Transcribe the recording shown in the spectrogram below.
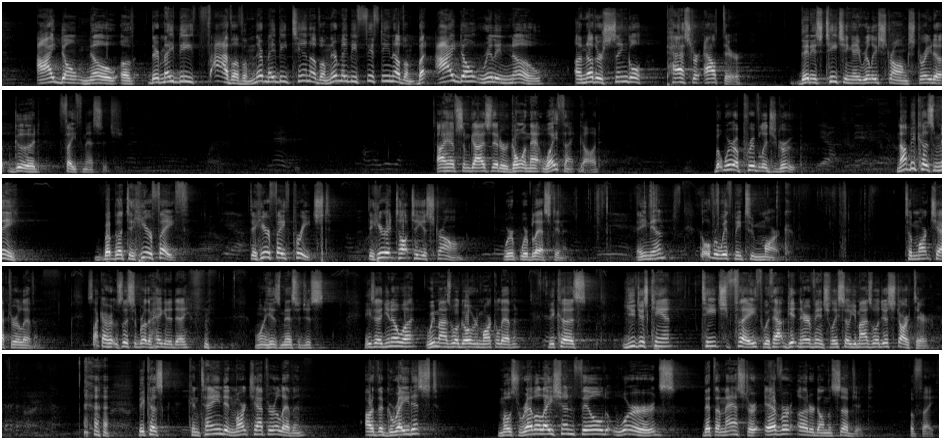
I don't know of, there may be five of them, there may be 10 of them, there may be 15 of them, but I don't really know another single pastor out there that is teaching a really strong, straight up, good faith message. I have some guys that are going that way, thank God. But we're a privileged group. Not because me, but, but to hear faith, to hear faith preached, to hear it taught to you strong. We're, we're blessed in it. Amen. Go over with me to Mark, to Mark chapter 11. It's like I was listening to Brother Hagin today, one of his messages. He said, You know what? We might as well go over to Mark 11 because you just can't teach faith without getting there eventually, so you might as well just start there. because contained in Mark chapter 11 are the greatest, most revelation filled words that the Master ever uttered on the subject of faith.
